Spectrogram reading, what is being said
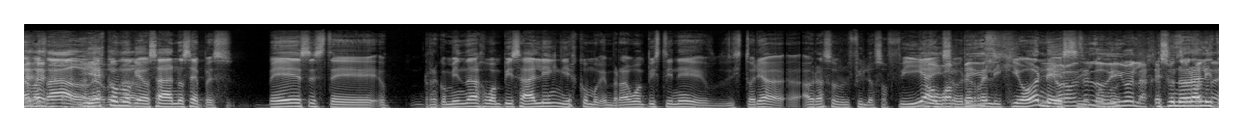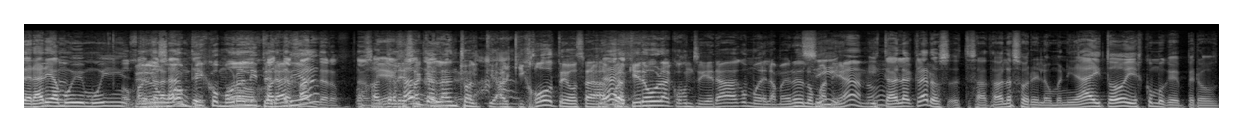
ha pasado. Y es como pasado. que, o sea, no sé, pues ves, este, recomiendas One Piece a alguien y es como que en verdad One Piece tiene historia, habla sobre filosofía No, y One sobre Piece, religiones. yo a veces y lo digo y la gente es una obra literaria muy, muy veo Hunter One Piece como obra O literaria. Hunter, Hunter, O. Hunter Le saca el ancho al, al Quijote, o sea, Claro. cualquier obra considerada como de la mayoría de la Sí, humanidad, ¿no? Y te habla, claro, o sea, te habla sobre la humanidad y todo y es como que, pero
